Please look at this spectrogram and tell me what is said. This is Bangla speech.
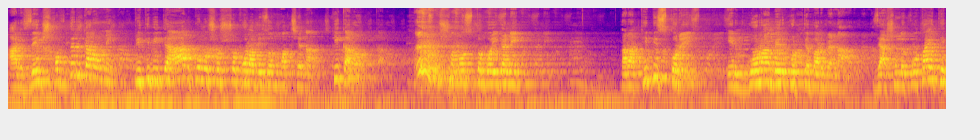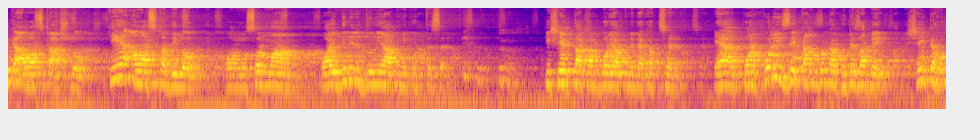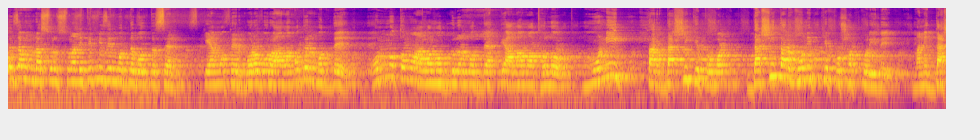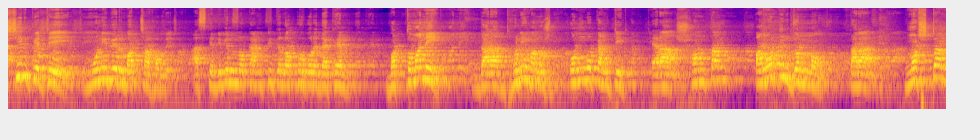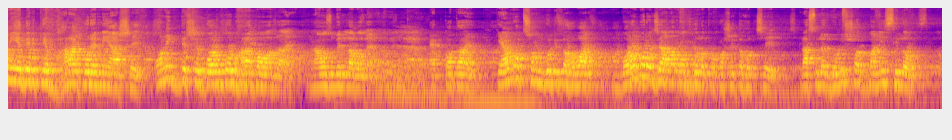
আর যেই শব্দের কারণে পৃথিবীতে আর কোনো শস্য ফলাদি জন্মাচ্ছে না। কি কারণ? সমস্ত বৈজ্ঞানিক তারা থিতিস করে এর গোড়া বের করতে পারবে না যে আসলে কোথায় থেকে আওয়াজটা আসলো, কে আওয়াজটা দিল। ও মুসলমান, কয়দিনের দুনিয়া আপনি করতেছেন? কিসের তাকাব্বরে আপনি দেখাচ্ছেন? এর পরপরই যে কাণ্ডটা ঘটে যাবে, সেইটা হবে যেমন রাসুল সুনানি তিরমিজির মধ্যে বলতেছেন, কেয়ামতের বড় বড় আলামতের মধ্যে অন্যতম আলামতগুলোর মধ্যে একটি আলামত হলো মনিব তার দাসীকে দাসী তার মনিবকে প্রসব করিবে মানে দাসীর পেটে মনিবের বাচ্চা হবে। আজকে বিভিন্ন কান্ট্রিতে লক্ষ্য করে দেখেন, বর্তমানে যারা ধনী মানুষ অন্য কান্ট্রির, এরা সন্তান পালনের জন্য তারা নষ্টা মেয়েদেরকে ভাড়া করে নিয়ে আসে। অনেক দেশে গর্ব ভাড়া পাওয়া যায় নাওজবিল্লা বলেন। এক কথায় কেমত সংগঠিত হওয়ার বড় বড় যে আলামতগুলো প্রকাশিত হচ্ছে, রাসুলের ভবিষ্যৎবাণী ছিল,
